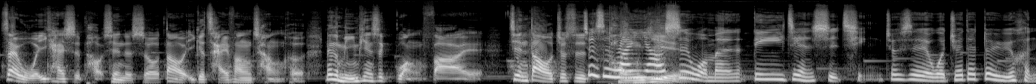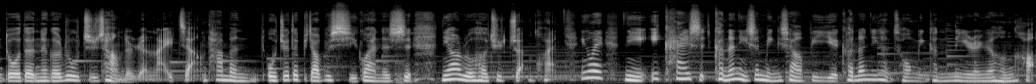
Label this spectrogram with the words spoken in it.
在我一开始跑线的时候，到一个采访场合，那个名片是广。发哎，见到就是就是弯腰是我们第一件事情。就是我觉得对于很多的那个入职场的人来讲，他们我觉得比较不习惯的是，你要如何去转换？因为你一开始可能你是名校毕业，可能你很聪明，可能你人缘很好，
